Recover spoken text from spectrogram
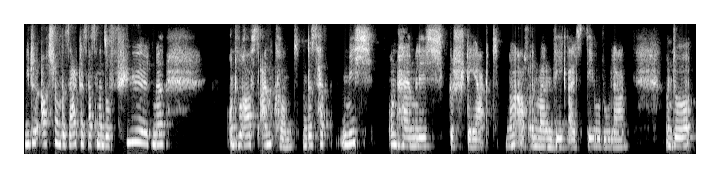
wie du auch schon gesagt hast, was man so fühlt ne? und worauf es ankommt. Und das hat mich unheimlich gestärkt, ne? auch in meinem Weg als Deodula. Und du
